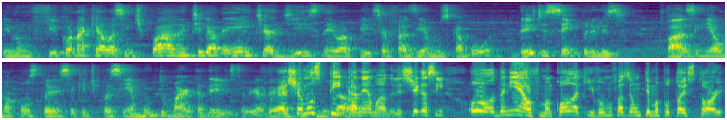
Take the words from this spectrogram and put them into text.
e não ficou naquela assim, tipo, ah, antigamente a Disney ou a Pixar fazia música boa. Desde sempre eles fazem, é uma constância que, tipo assim, é muito marca deles, tá ligado? Eu chamam isso os pica, né, mano? Eles chegam assim, ô Daniel Elfman, cola aqui, vamos fazer um tema pro Toy Story.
